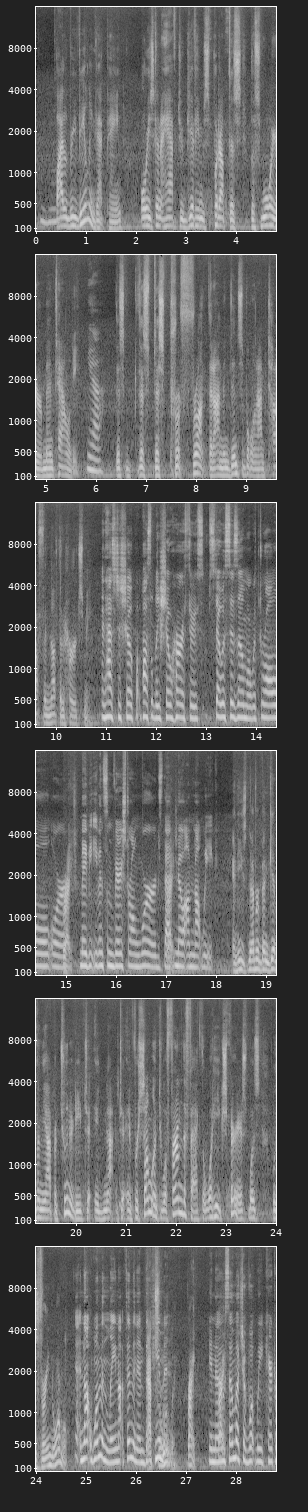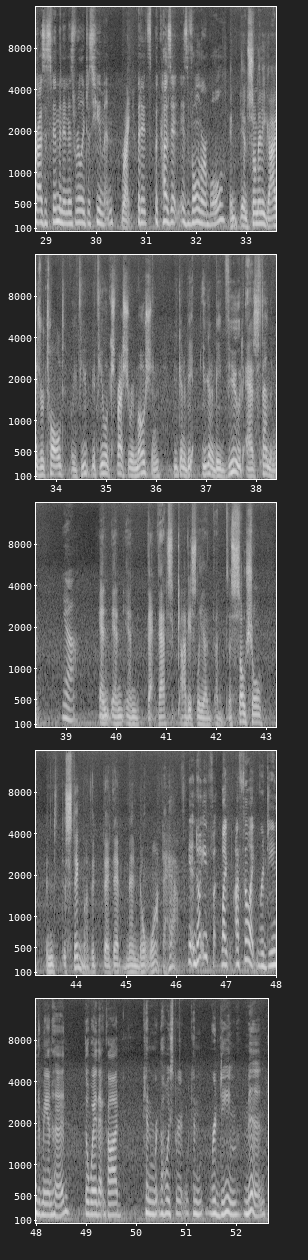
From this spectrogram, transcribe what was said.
mm-hmm. by revealing that pain or he's going to have to give him put up this this warrior mentality. Yeah. This this this front that I'm invincible and I'm tough and nothing hurts me. And has to show possibly show her through stoicism or withdrawal or right. maybe even some very strong words that right. no, I'm not weak. And he's never been given the opportunity to, ignite, to, and for someone to affirm the fact that what he experienced was was very normal. Yeah, not womanly, not feminine, but Absolutely. human. Right. You know, right. so much of what we characterize as feminine is really just human. Right. But it's because it is vulnerable. And, and so many guys are told if you if you express your emotion, you're going to be you're going to be viewed as feminine. Yeah. And and and that that's obviously a, a, a social and a stigma that, that that men don't want to have. Yeah. And don't you like? I feel like redeemed manhood, the way that God can, the Holy Spirit can redeem men,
